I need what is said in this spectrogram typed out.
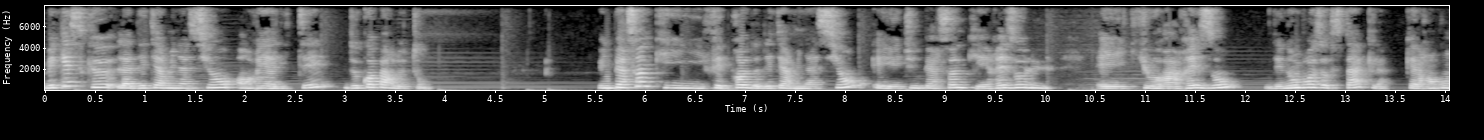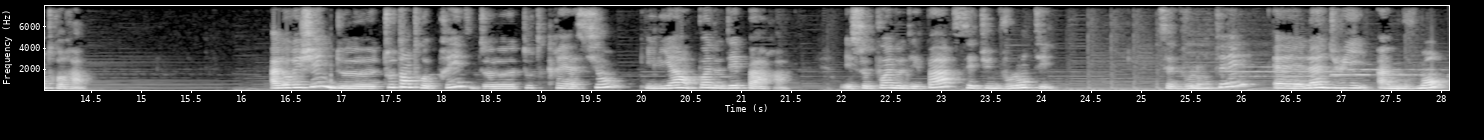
Mais qu'est-ce que la détermination en réalité? De quoi parle-t-on? Une personne qui fait preuve de détermination est une personne qui est résolue et qui aura raison des nombreux obstacles qu'elle rencontrera. À l'origine de toute entreprise, de toute création, il y a un point de départ. Et ce point de départ, c'est une volonté. Cette volonté, elle induit un mouvement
